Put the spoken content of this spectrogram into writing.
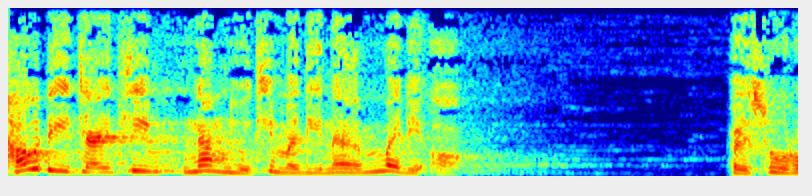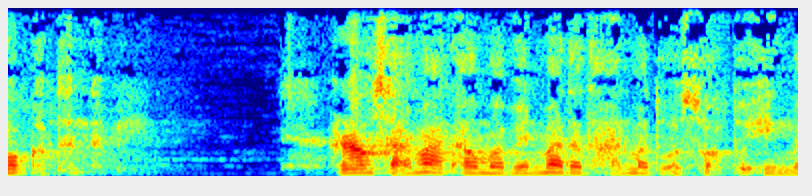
ขาดีใจที่นั่งอยู่ที่มาดีนาไม่ได้ออก ไปสู้รบกับท่านนบีเราสามารถเอามาเป็นมาตรฐานมาตรวจสอบตัวเองไหม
